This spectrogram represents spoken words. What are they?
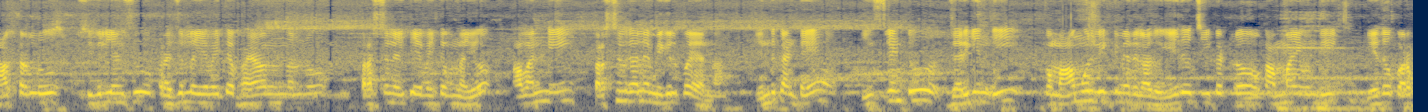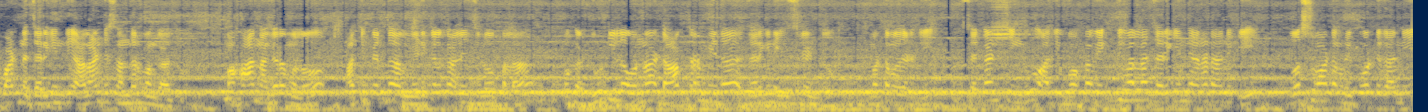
డాక్టర్లు సివిలియన్స్ ప్రజల్లో ఏవైతే భయాలను ప్రశ్నలు అయితే ఏవైతే ఉన్నాయో అవన్నీ ప్రశ్నలుగానే మిగిలిపోయాయి అన్న. ఎందుకంటే ఇన్సిడెంట్ జరిగింది ఒక మామూలు వ్యక్తి మీద కాదు. ఏదో చీకట్లో ఒక అమ్మాయి ఉంది ఏదో పొరపాటున జరిగింది అలాంటి సందర్భం కాదు. మహానగరంలో అతిపెద్ద మెడికల్ కాలేజ్ లోపల ఒక డ్యూటీలో ఉన్న డాక్టర్ మీద జరిగిన ఇన్సిడెంట్ మొట్టమొదటిది. సెకండ్ థింగ్ అది ఒక వ్యక్తి వల్ల జరిగింది అనడానికి పోస్ట్ మార్టం రిపోర్ట్ కానీ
